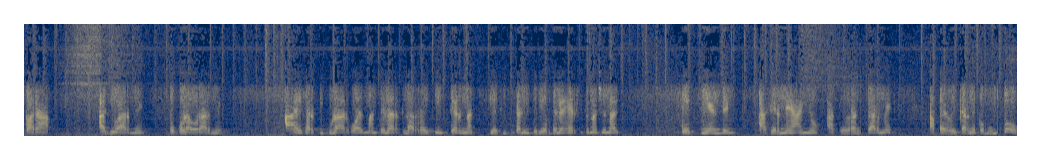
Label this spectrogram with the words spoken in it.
para ayudarme o colaborarme a desarticular o a desmantelar la red interna que existe al interior del Ejército Nacional que tienden hacerme daño, a quebrantarme, a perjudicarme como un todo.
